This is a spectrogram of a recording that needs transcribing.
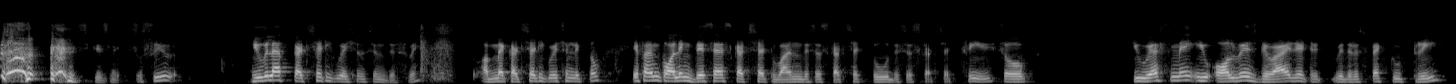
excuse me so, so you, you will have cut set equations in this way अब मैं cut set equation लिखता हूँ if I'm calling this as cut set 1 this is cut set 2 this is cut set 3 so QF में you always divide it with respect to tree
